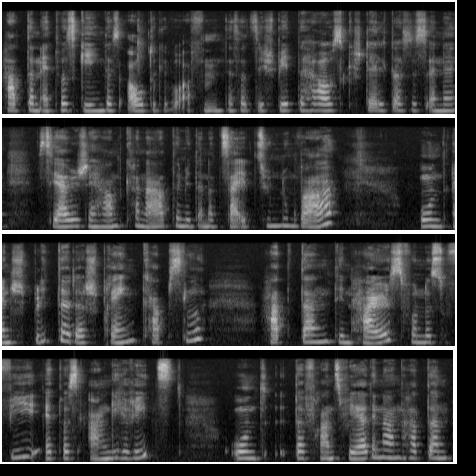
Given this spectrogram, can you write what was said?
hat dann etwas gegen das Auto geworfen. Das hat sich später herausgestellt, dass es eine serbische Handgranate mit einer Zeitzündung war und ein Splitter der Sprengkapsel hat dann den Hals von der Sophie etwas angeritzt und der Franz Ferdinand hat dann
